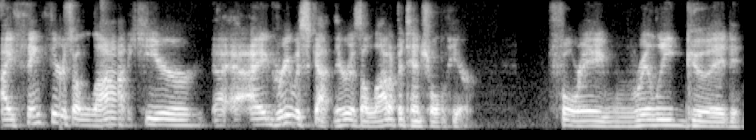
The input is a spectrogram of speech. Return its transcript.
I think there's a lot here. I, I agree with Scott. There is a lot of potential here for a really good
